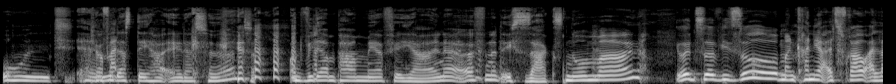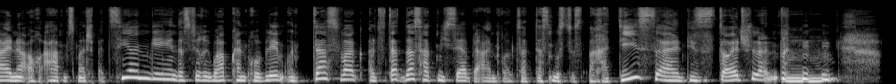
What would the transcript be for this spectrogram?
Und äh, ich hoffe, dass DHL das hört und wieder ein paar mehr Filialen eröffnet. Ich sag's nur mal. Und sowieso, man kann ja als Frau alleine auch abends mal spazieren gehen, das wäre überhaupt kein Problem. Und das war, also das, das hat mich sehr beeindruckt. Sagt, das muss das Paradies sein, dieses Deutschland. Mhm.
